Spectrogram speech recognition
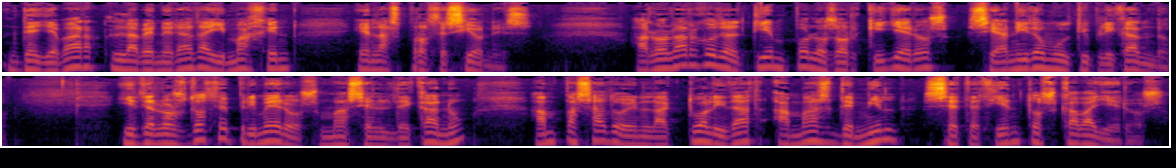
de llevar la venerada imagen en las procesiones. A lo largo del tiempo los horquilleros se han ido multiplicando, y de los doce primeros más el decano han pasado en la actualidad a más de mil setecientos caballeros.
